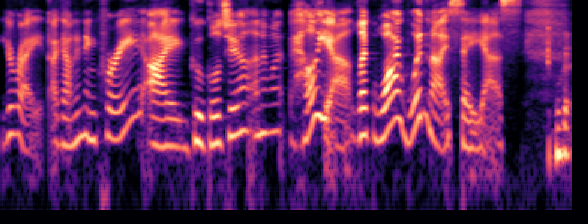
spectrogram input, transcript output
you're right. I got an inquiry. I Googled you and I went, hell yeah. Like, why wouldn't I say yes? Okay.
